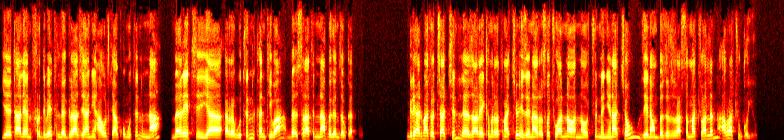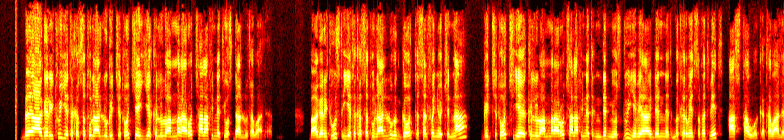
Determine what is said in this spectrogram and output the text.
የጣሊያን ፍርድ ቤት ለግራዚያኒ ሐውልት ያቆሙትን እና መሬት ያቀረቡትን ከንቲባ በእስራትና በገንዘብ ቀጡ። እንግዲህ አድማጮቻችን ለዛሬ ከመረጥናቸው የዜና ርዕሶች ዋና ዋናዎቹ እነኚህ ናቸው። ዜናውን በዝርዝር አሰማችኋለን። አብራችሁን ቆዩ። በአገሪቱ እየተከሰቱ ላሉ ግጭቶች የየክልሉ አመራሮች ኃላፊነት ይወስዳሉ ተባለ። በአገሪቱ ውስጥ እየተከሰቱ ላሉ ህገወጥ ሰልፈኞችና ግጭቶች የክልሉ አመራሮች ኃላፊነት እንደሚወስዱ የብሔራዊ ደህንነት ምክር ቤት ጽህፈት ቤት አስታወቀ ተባለ።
